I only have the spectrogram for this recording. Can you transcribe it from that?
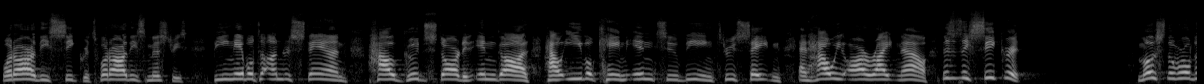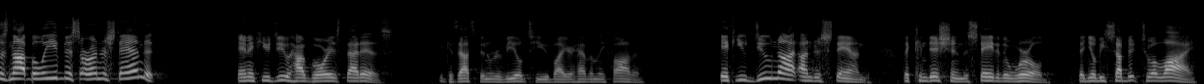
What are these secrets? What are these mysteries? Being able to understand how good started in God, how evil came into being through Satan, and how we are right now. This is a secret. Most of the world does not believe this or understand it. And if you do, how glorious that is, because that's been revealed to you by your Heavenly Father. If you do not understand the condition, the state of the world, then you'll be subject to a lie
